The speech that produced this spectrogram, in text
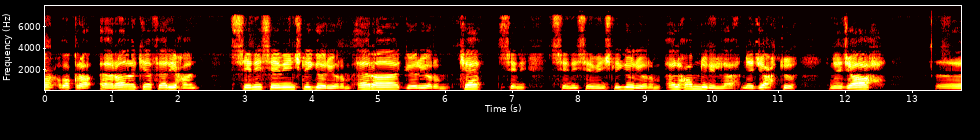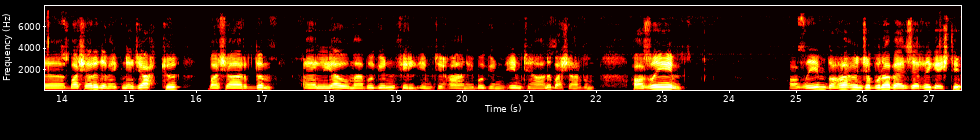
vakra. Erake ferihan. Seni sevinçli görüyorum. Era görüyorum. Ke seni. Seni sevinçli görüyorum. Elhamdülillah. Necahtu. Necah e, başarı demek. Necahtu başardım. El yevme bugün fil imtihani. Bugün imtihanı başardım. Azim. Azim daha önce buna benzerine geçti.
